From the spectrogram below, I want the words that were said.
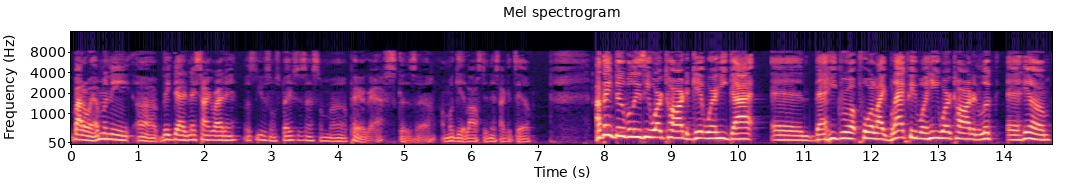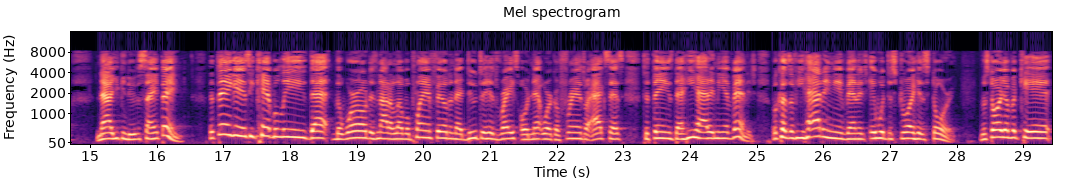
By the way, I'm gonna need, uh, Big Daddy next time you write in, let's use some spaces and some, uh, paragraphs, cause, uh, I'm gonna get lost in this, I can tell. I think dude believes he worked hard to get where he got and that he grew up poor like black people and he worked hard and looked at him. Now you can do the same thing. The thing is, he can't believe that the world is not a level playing field and that due to his race or network of friends or access to things that he had any advantage. Because if he had any advantage, it would destroy his story. The story of a kid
